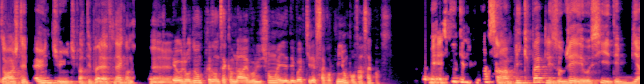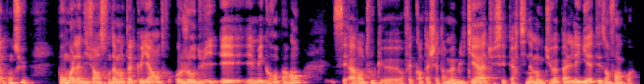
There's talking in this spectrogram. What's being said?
t'en rachetais pas une, tu, tu partais pas à la FNAC. euh... Et aujourd'hui, on te présente ça comme la révolution et il y a des boîtes qui lèvent 50 millions pour faire ça, quoi. Mais est-ce que quelque part, ça implique pas que les objets aient aussi été bien conçus? Pour moi, la différence fondamentale qu'il y a entre aujourd'hui et, et mes grands-parents, c'est avant tout que, en fait, quand tu achètes un meuble Ikea, tu sais pertinemment que tu vas pas le léguer à tes enfants, quoi.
